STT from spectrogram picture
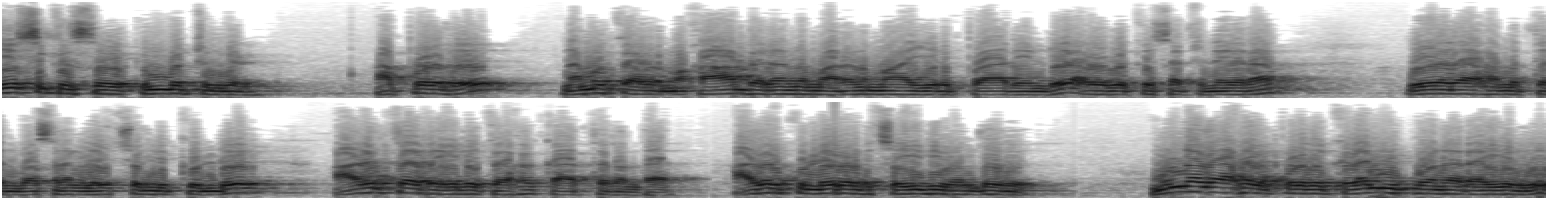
இயேசு கிறிஸ்துவை பின்பற்றுங்கள். அப்பொழுது நமக்கு அவர் மகாபலன மரணமாய் இருப்பார் என்று அவர்களுக்கு சற்று நேரம் வேதாகமத்தின் வசனங்களை சொல்லிக்கொண்டு அடுத்த ரயிலுக்காக காத்திருந்தார். அதற்குள்ளே ஒரு செய்தி வந்தது. முன்னதாக இப்பொழுது கிளம்பி போன ரயில்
